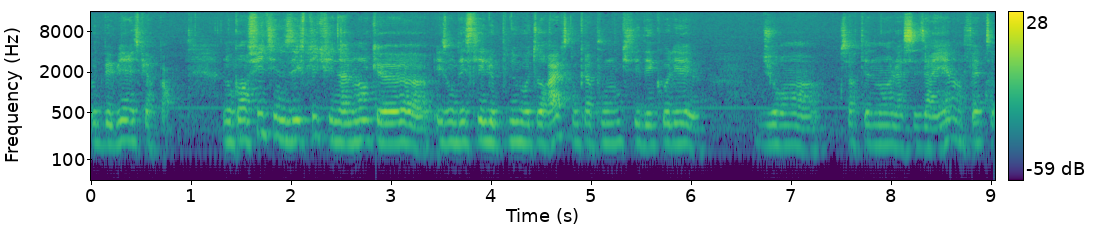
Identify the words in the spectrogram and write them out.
votre bébé ne respire pas. Donc ensuite, il nous explique finalement qu'ils ont décelé le pneumothorax, donc un poumon qui s'est décollé durant euh, certainement la césarienne. En fait,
